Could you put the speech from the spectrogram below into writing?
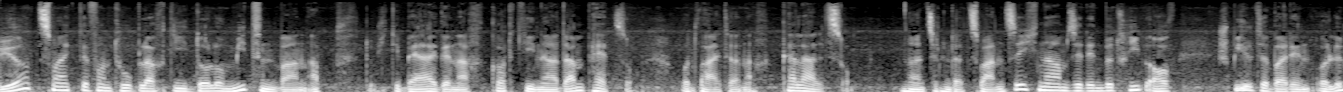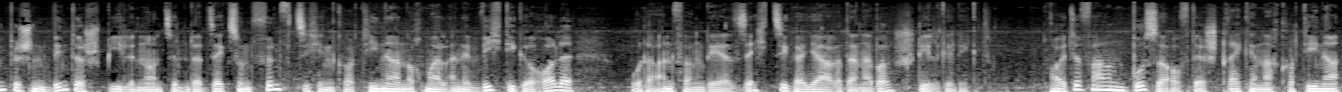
Früher zweigte von Toblach die Dolomitenbahn ab, durch die Berge nach Cortina d'Ampezzo und weiter nach Calalzo. 1920 nahm sie den Betrieb auf, spielte bei den Olympischen Winterspielen 1956 in Cortina nochmal eine wichtige Rolle, wurde Anfang der 60er Jahre dann aber stillgelegt. Heute fahren Busse auf der Strecke nach Cortina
